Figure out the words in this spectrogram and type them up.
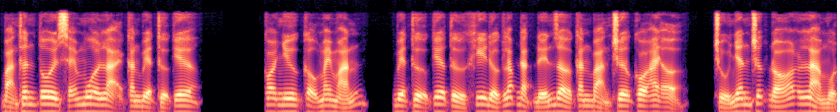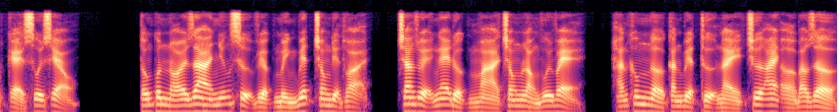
bản thân tôi sẽ mua lại căn biệt thự kia. Coi như cậu may mắn, biệt thự kia từ khi được lắp đặt đến giờ căn bản chưa có ai ở, chủ nhân trước đó là một kẻ xui xẻo. Tống quân nói ra những sự việc mình biết trong điện thoại, Trang Duệ nghe được mà trong lòng vui vẻ, hắn không ngờ căn biệt thự này chưa ai ở bao giờ,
